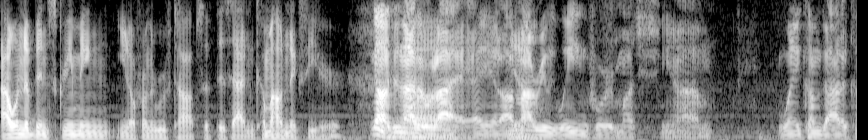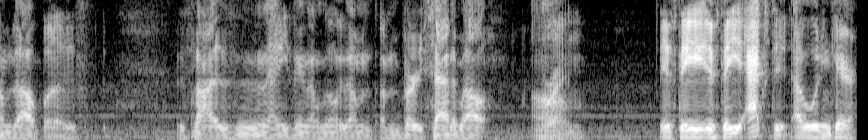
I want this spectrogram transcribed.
i wouldn't have been screaming you know from the rooftops if this hadn't come out next year No, it's neither would Um, I. I you know, I'm you not really waiting for it much. You know, um, when it comes out, it comes out. But it's it's not. This isn't anything that I'm going. I'm I'm very sad about. Um, Right. If they if they axed it, I wouldn't care.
